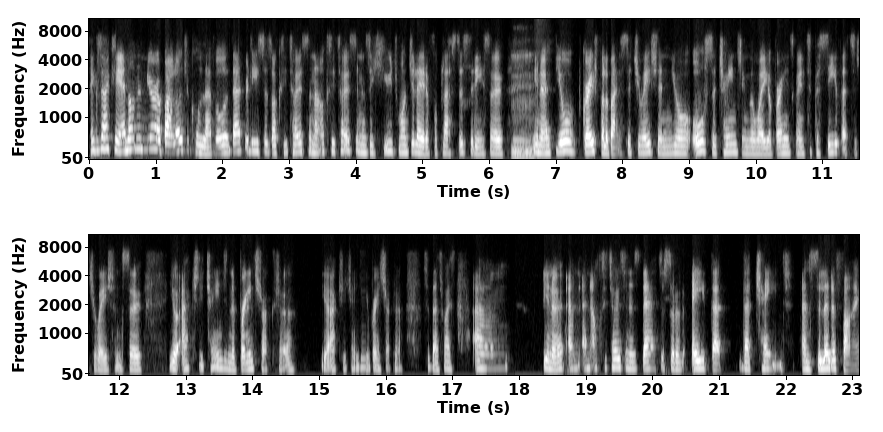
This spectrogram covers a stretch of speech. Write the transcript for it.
Exactly. And on a neurobiological level, that releases oxytocin. Now, oxytocin is a huge modulator for plasticity. So, Mm. you know, if you're grateful about a situation, you're also changing the way your brain's going to perceive that situation. So, you're actually changing the brain structure. You're actually changing your brain structure. So, that's why, um, you know, and, and oxytocin is there to sort of aid that that change and solidify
